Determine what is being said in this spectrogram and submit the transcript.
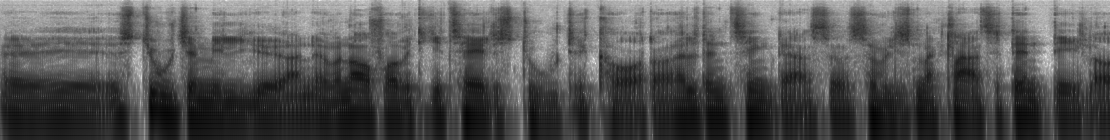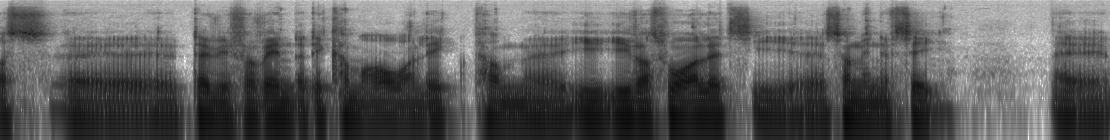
øh, studiemiljøerne, hvornår får vi digitale studiekort og alle den ting der, så, så vi ligesom er klar til den del også, øh, da vi forventer, det kommer over og ligge på, øh, i, i vores wallets i, øh, som NFC. Øh,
